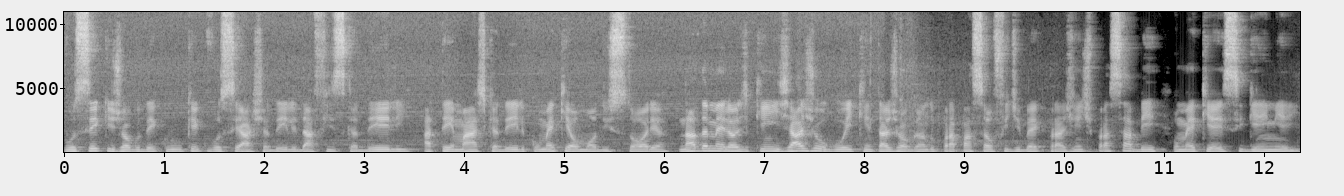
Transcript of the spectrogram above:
você que joga o The Crew, o que, que você acha dele, da física dele, a temática dele, como é que é o modo história, nada melhor de quem já jogou e quem tá jogando para passar o feedback pra gente, para saber como é que é esse game aí.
